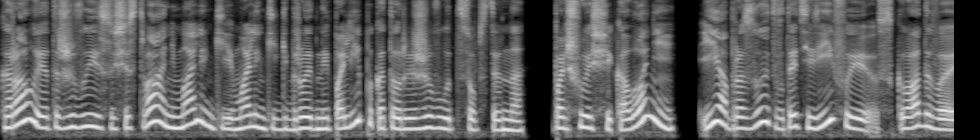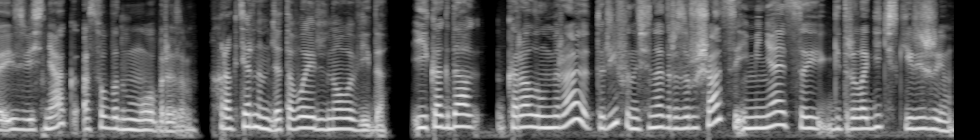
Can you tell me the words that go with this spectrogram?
Кораллы — это живые существа, они маленькие, маленькие гидроидные полипы, которые живут, собственно, большущей колонией и образуют вот эти рифы, складывая известняк особым образом, характерным для того или иного вида. И когда кораллы умирают, то рифы начинают разрушаться, и меняется гидрологический режим.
